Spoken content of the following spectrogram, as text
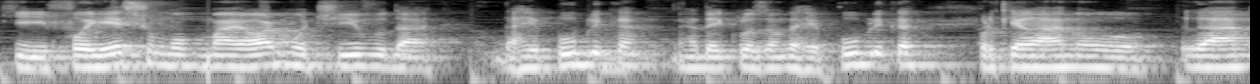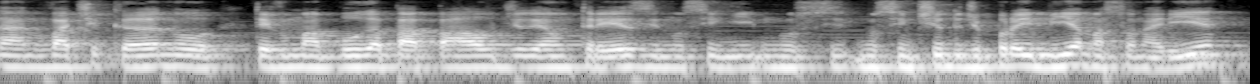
que foi esse o maior motivo da, da República, né, da eclosão da República, porque lá no, lá no Vaticano teve uma bula papal de Leão XIII no, no, no sentido de proibir a maçonaria,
